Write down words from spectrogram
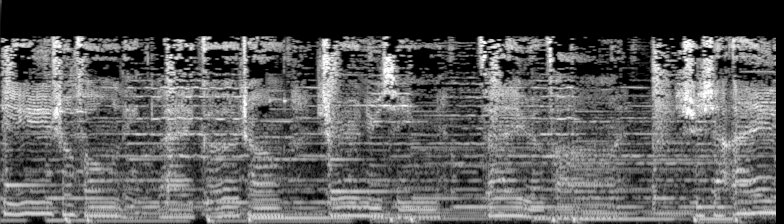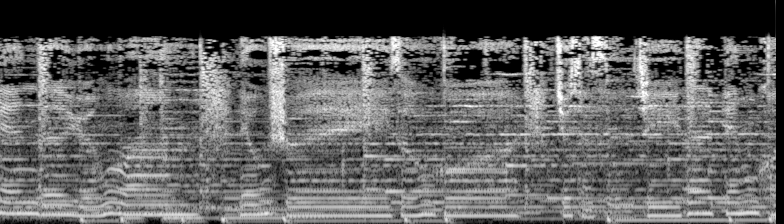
地上风铃来歌唱，织女星在远方，许下爱就像四季的变换，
